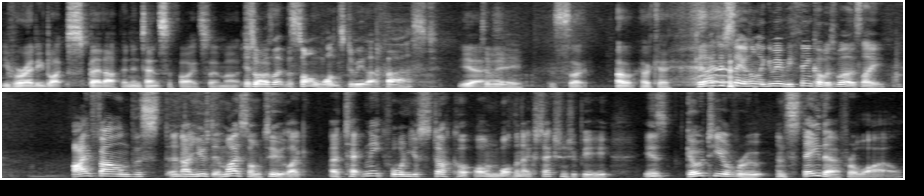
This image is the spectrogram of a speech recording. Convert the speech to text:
you've already like sped up and intensified so much. It's So almost like the song wants to be that fast yeah, to me. it's like, oh, okay. Can I just say something you made me think of as well? It's like I found this, and I used it in my song too. Like a technique for when you're stuck on what the next section should be is go to your root and stay there for a while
